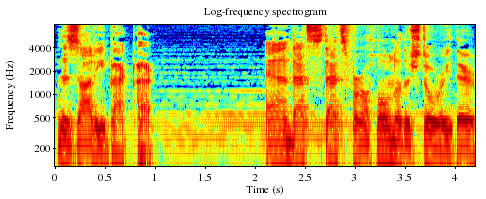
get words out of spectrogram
the Zadi backpack. And that's that's for a whole nother story there.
